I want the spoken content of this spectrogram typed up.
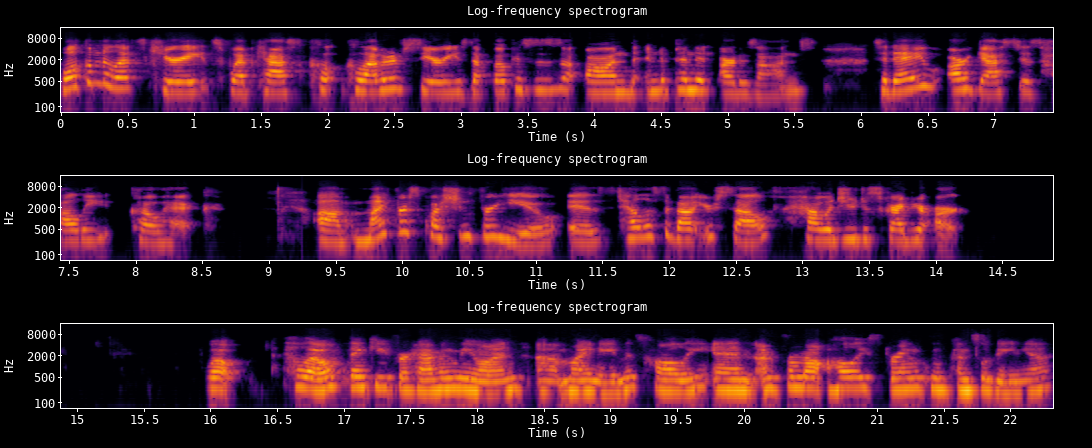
Welcome to Let's Curate's webcast co- collaborative series that focuses on the independent artisans. Today, our guest is Holly Cohick. Um, my first question for you is tell us about yourself. How would you describe your art? Well, hello. Thank you for having me on. Uh, my name is Holly, and I'm from Mount Holly Springs in Pennsylvania.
